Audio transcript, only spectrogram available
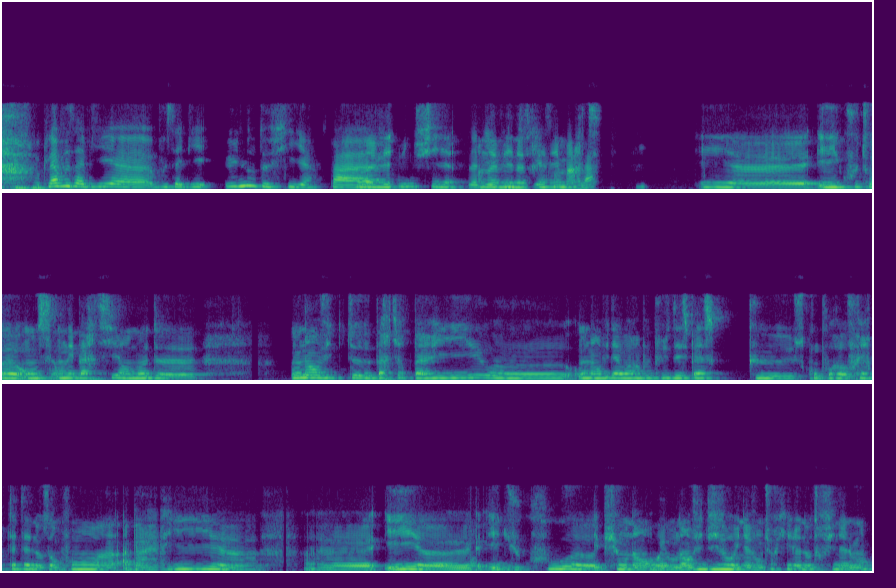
Donc là, vous aviez, euh, vous aviez une ou deux filles pas... On avait une fille. On avait notre aînée Marthe. Et, euh, et, écoute, euh, on, on est parti en mode on a envie de partir de Paris, on a envie d'avoir un peu plus d'espace que ce qu'on pourra offrir peut-être à nos enfants à Paris. Euh, et, euh, et, du coup, euh, et puis on a, ouais, on a envie de vivre une aventure qui est la nôtre finalement.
